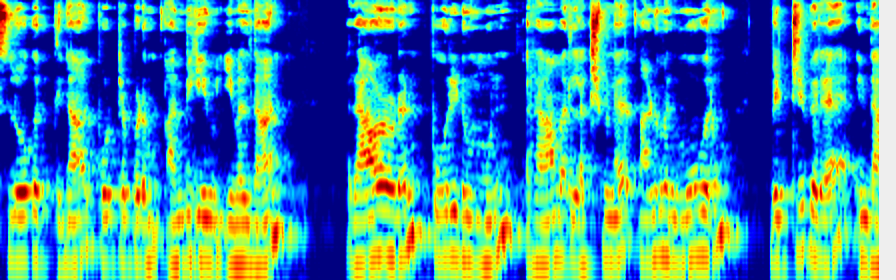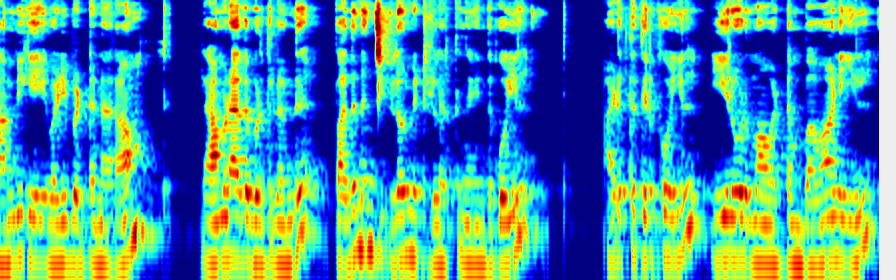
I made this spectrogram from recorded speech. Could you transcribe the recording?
ஸ்லோகத்தினால் போற்றப்படும் அம்பிகையும் இவள்தான். ராவணுடன் போரிடும் முன் ராமர் லக்ஷ்மணர் அனுமன் மூவரும் வெற்றி பெற இந்த அம்பிகையை வழிபட்டனராம். ராமநாதபுரத்துலேருந்து பதினஞ்சு கிலோமீட்டரில் இருக்குங்க இந்த கோயில். அடுத்த திருக்கோயில் ஈரோடு மாவட்டம் பவானியில்.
